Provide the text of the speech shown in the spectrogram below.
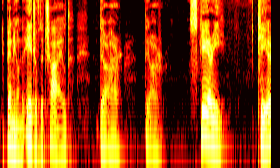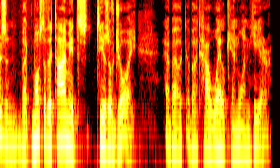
depending on the age of the child, there are, there are scary tears, and, but most of the time it's tears of joy about, about how well can one hear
